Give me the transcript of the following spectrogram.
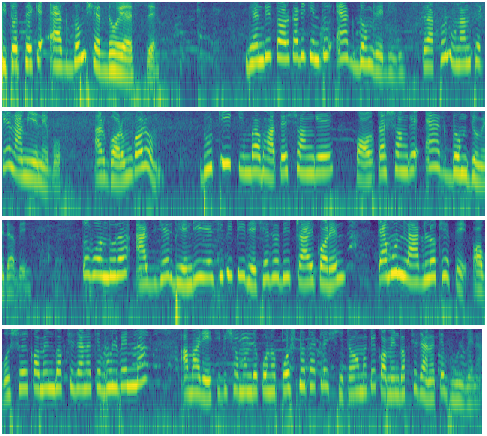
ভিতর থেকে একদম সেদ্ধ হয়ে আসছে। ভেন্ডির তরকারি কিন্তু একদম রেডি তো এখন উনান থেকে নামিয়ে নেব। আর গরম গরম রুটি কিংবা ভাতের সঙ্গে, পরোটার সঙ্গে একদম জমে যাবে। তো বন্ধুরা, আজকের ভেন্ডি রেসিপিটি দেখে যদি ট্রাই করেন, কেমন লাগল খেতে অবশ্যই কমেন্ট বক্সে জানাতে ভুলবেন না। আমার রেসিপি সম্বন্ধে কোনো প্রশ্ন থাকলে সেটাও আমাকে কমেন্ট বক্সে জানাতে ভুলবে না।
